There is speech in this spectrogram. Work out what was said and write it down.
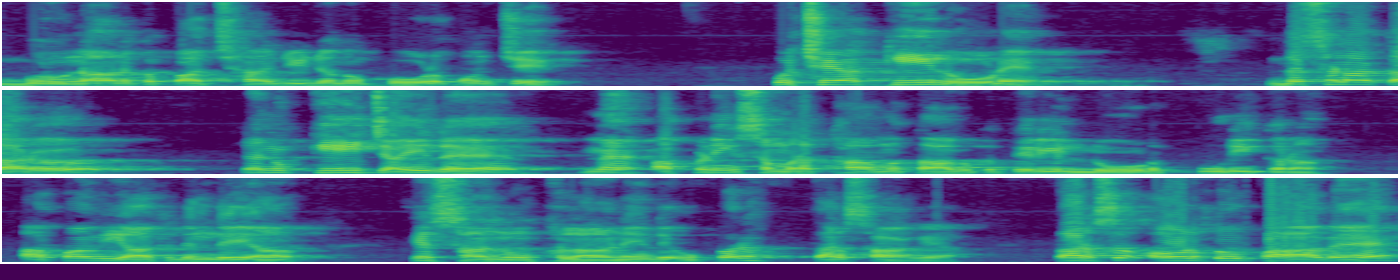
ਗੁਰੂ ਨਾਨਕ ਪਾਤਸ਼ਾਹ ਜੀ ਜਦੋਂ ਕੋਲ ਪਹੁੰਚੇ, ਪੁੱਛਿਆ, ਕੀ ਲੋੜ ਹੈ? ਦੱਸਣਾ ਕਰ, ਤੈਨੂੰ ਕੀ ਚਾਹੀਦਾ ਮੈਂ ਆਪਣੀ ਸਮਰੱਥਾ ਮੁਤਾਬਕ ਤੇਰੀ ਲੋੜ ਪੂਰੀ ਕਰਾਂ। ਆਪਾਂ ਵੀ ਆਖ ਦਿੰਦੇ ਆ ਕਿ ਸਾਨੂੰ ਫਲਾਣੇ ਦੇ ਉੱਪਰ ਤਰਸ ਆ ਗਿਆ। ਤਰਸ ਆਉਣ ਤੋਂ ਭਾਵ ਹੈ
